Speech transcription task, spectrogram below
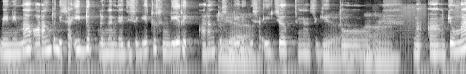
minimal orang tuh bisa hidup dengan gaji segitu sendiri. Orang tuh sendiri iya, bisa hidup dengan iya, segitu. heeh, Nah, eh, cuma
